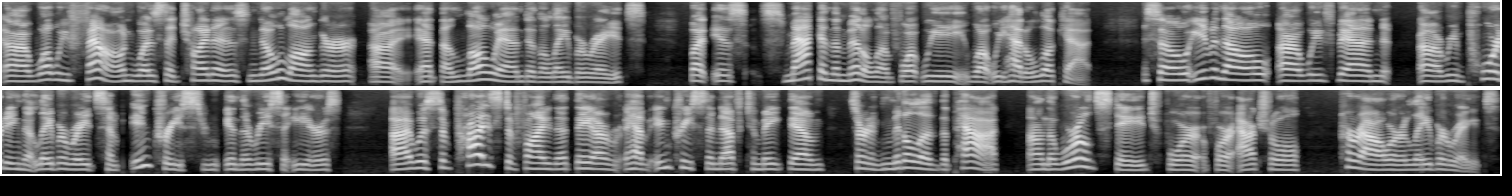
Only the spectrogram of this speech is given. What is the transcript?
uh, what we found was that China is no longer uh, at the low end of the labor rates but is smack in the middle of what we what we had to look at. So even though uh, we've been uh, reporting that labor rates have increased in the recent years, I was surprised to find that they are have increased enough to make them sort of middle of the pack on the world stage for for actual per hour labor rates.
